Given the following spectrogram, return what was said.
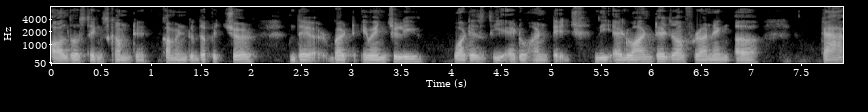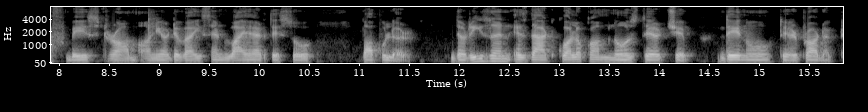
All those things come to come into the picture there. But eventually, what is the advantage? The advantage of running a CAF based ROM on your device and why are they so popular? The reason is that Qualcomm knows their chip. They know their product.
